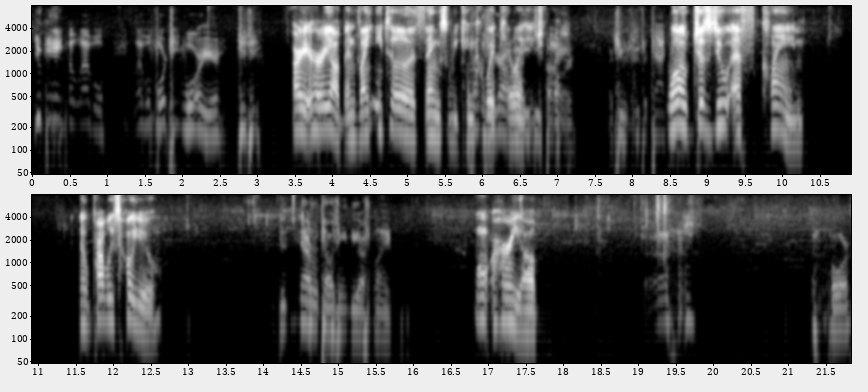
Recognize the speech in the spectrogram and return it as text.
You gained a level, level 14 warrior. GG. All right, hurry up. Invite me to a thing so we can quit figure out how killing each other. Depower, But you keep attacking. Well, just do F claim. It'll probably tell you. it never tells you when you F claim. Well, hurry up. Uh, four.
